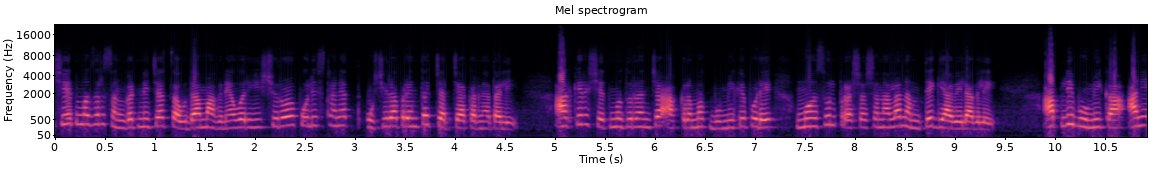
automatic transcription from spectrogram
शेतमजूर संघटनेच्या चौदा मागण्यावरही शिरोळ पोलीस ठाण्यात उशिरापर्यंत चर्चा करण्यात आली. अखेर शेतमजुरांच्या आक्रमक भूमिकेपुढे महसूल प्रशासनाला नमते घ्यावे लागले. आपली भूमिका आणि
